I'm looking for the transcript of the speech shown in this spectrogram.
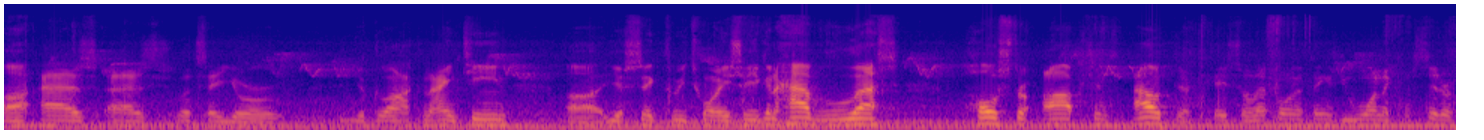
uh, as, as, let's say, your, your Glock 19, uh, your SIG 320. So you're going to have less holster options out there. Okay, so that's one of the things you want to consider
